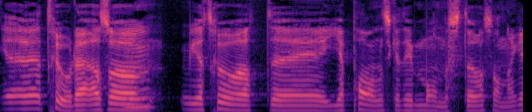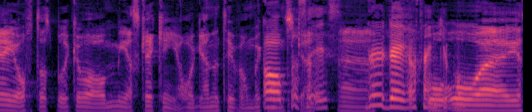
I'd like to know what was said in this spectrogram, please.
Jag tror det. Alltså, Mm. Jag tror att eh, japanska typ monster och sådana grejer oftast brukar vara mer skräckinjagande typ Ja, amerikanska. precis. Eh, Det är det jag tänker på. och och eh, jag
